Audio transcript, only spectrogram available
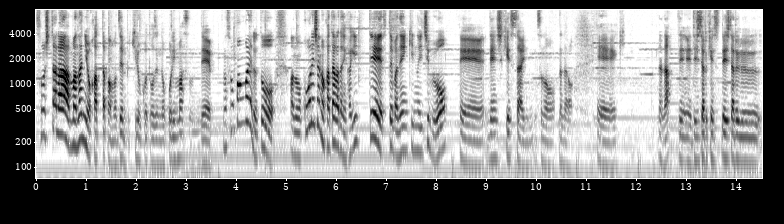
そうしたら、まあ何を買ったかも全部記録が当然残りますんで、まあそう考えると、あの、高齢者の方々に限って、で例えば年金の一部を、えー電子決済に、その、なんだろう、えーなんだ？でデジタルデジタル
